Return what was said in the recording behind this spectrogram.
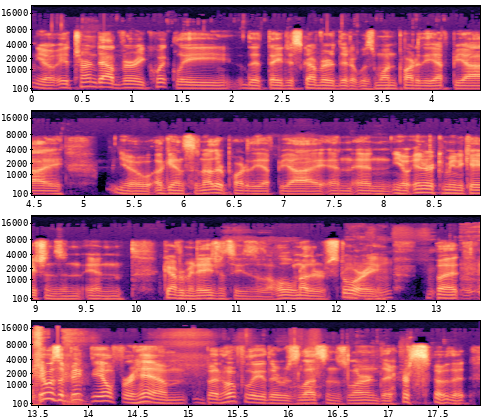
you know, it turned out very quickly that they discovered that it was one part of the FBI, you know, against another part of the FBI, and and you know, intercommunications in in government agencies is a whole other story. But it was a big deal for him. But hopefully, there was lessons learned there, so that.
